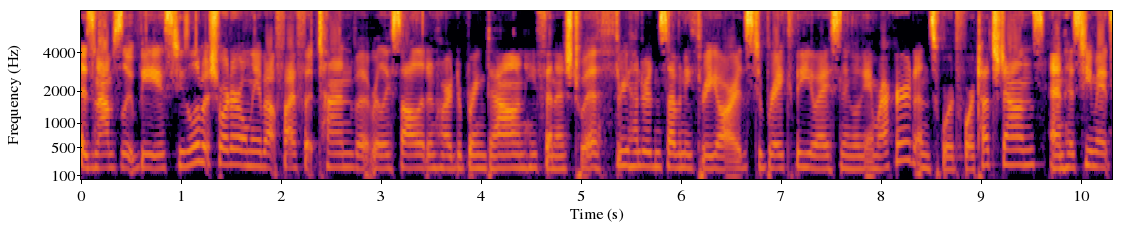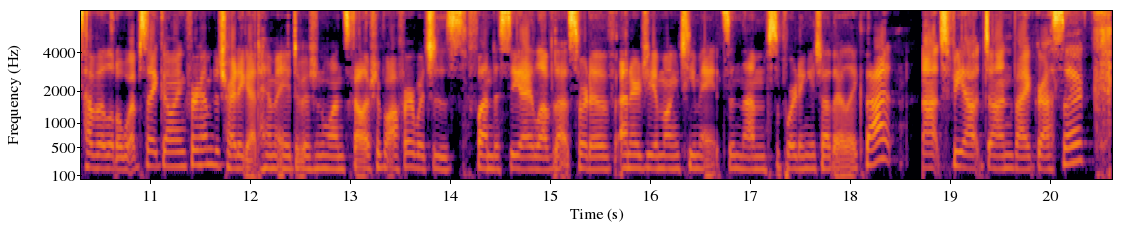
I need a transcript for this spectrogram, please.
is an absolute beast. He's a little bit shorter, only about five foot 10, but really solid and hard to bring down. He finished with 373 yards to break the UA single game record and scored four touchdowns. And his teammates have a little website going for him to try to get him a Division One scholarship offer, which is fun to see. I love that sort of energy among teammates and them supporting each other like that. Not to be outdone by Gressick,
